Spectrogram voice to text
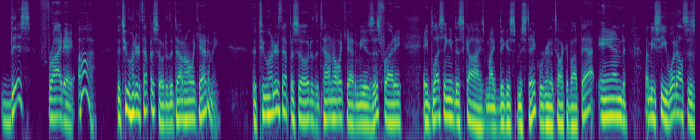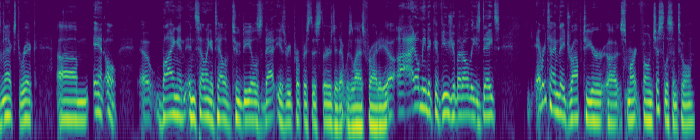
This Friday. Ah, the 200th episode of the Town Hall Academy. The 200th episode of the Town Hall Academy is this Friday. A blessing in disguise, my biggest mistake. We're going to talk about that. And let me see what else is next, Rick. Um, and oh, uh, buying and, and, selling a tale of two deals. That is repurposed this Thursday. That was last Friday. Uh, I don't mean to confuse you about all these dates every time they drop to your uh, smartphone, just listen to them.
